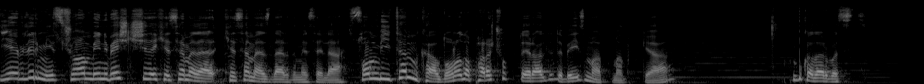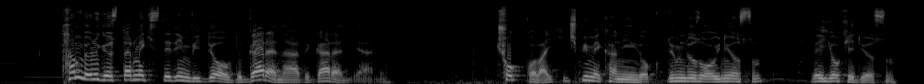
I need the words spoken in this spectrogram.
diyebilir miyiz? Şu an beni 5 kişi de kesemezler, kesemezlerdi mesela. Son bir item mi kaldı? Ona da para çoktu herhalde de base mi atmadık ya? Bu kadar basit. Tam böyle göstermek istediğim video oldu. Garen abi Garen yani. Çok kolay. Hiçbir mekaniği yok. Dümdüz oynuyorsun ve yok ediyorsun.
